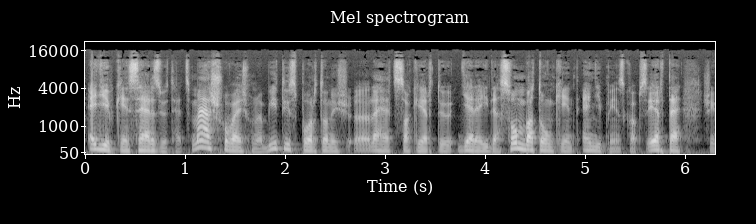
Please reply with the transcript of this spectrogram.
Egyébként szerződhetsz máshova, és van a BT Sporton is lehet szakértő, gyere ide szombatonként, ennyi pénzt kapsz érte, és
